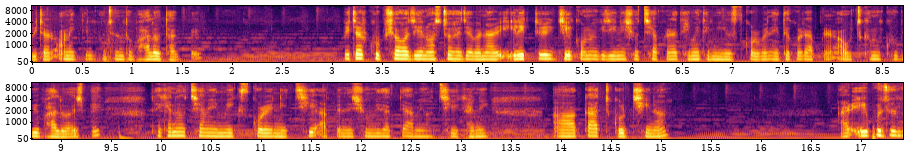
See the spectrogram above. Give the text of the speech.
বিটার অনেক দিন পর্যন্ত ভালো থাকবে। পিটার খুব সহজে নষ্ট হয়ে যাবে না। আর ইলেকট্রিক যে কোনো জিনিস হচ্ছে আপনারা থেমে থেমে ইউজ করবেন। এতে করে আপনার আউটকাম খুবই ভালো আসবে। তো এখানে হচ্ছে আমি মিক্স করে নিচ্ছি। আপনাদের সুবিধার্থে আমি হচ্ছে এখানে কাট করছি না। আর এই পর্যন্ত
